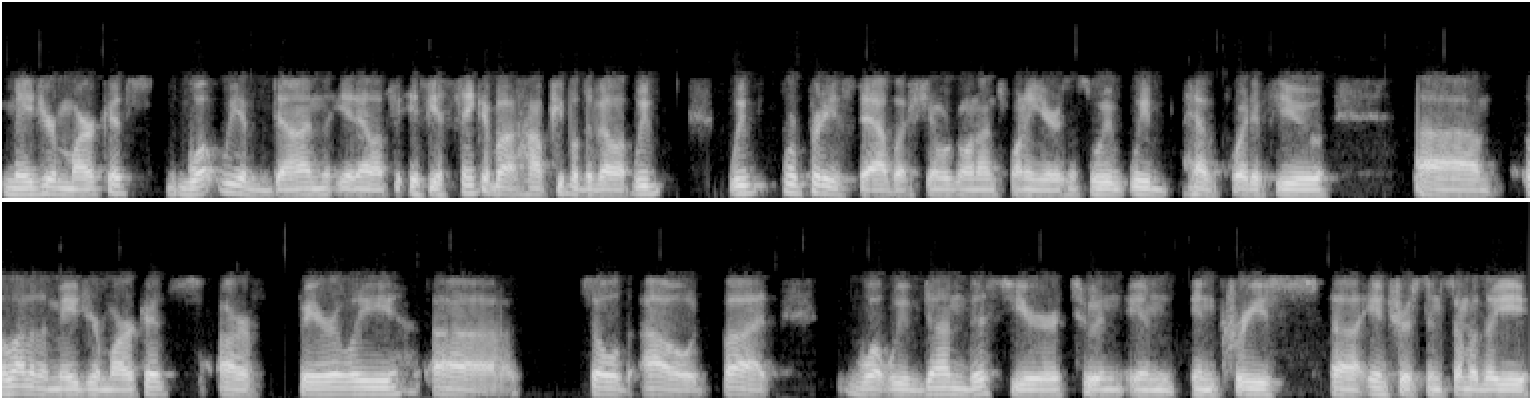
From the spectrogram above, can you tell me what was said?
major markets. What we have done, you know, if, if you think about how people develop, we we we're pretty established. You know, we're going on 20 years, and so we we have quite a few um, a lot of the major markets are fairly uh, sold out, but what we've done this year to in, in, increase uh, interest in some of the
